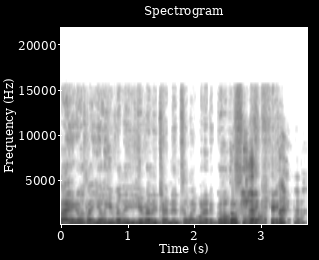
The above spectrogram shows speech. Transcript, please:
like it was like yo, he really he really turned into like one of the goats. Like,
